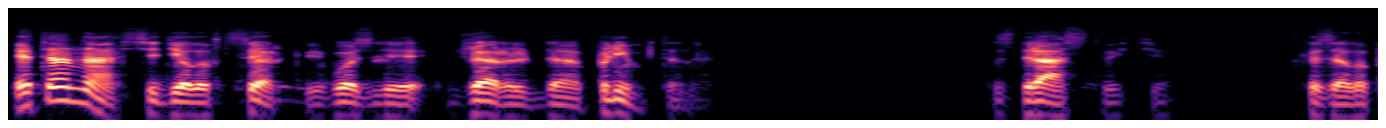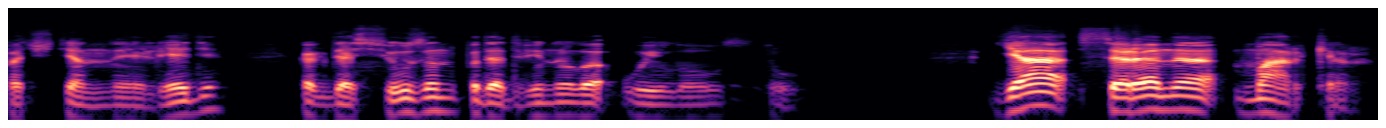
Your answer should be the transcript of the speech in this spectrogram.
Это она сидела в церкви возле Джеральда Плимптона. «Здравствуйте», — сказала почтенная леди, когда Сьюзан пододвинула Уиллоу стул. «Я Серена Маркер.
